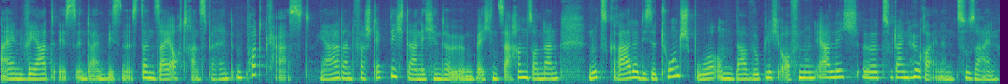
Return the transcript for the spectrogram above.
ein Wert ist in deinem Business, dann sei auch transparent im Podcast. Ja, dann versteck dich da nicht hinter irgendwelchen Sachen, sondern nutz gerade diese Tonspur, um da wirklich offen und ehrlich äh, zu deinen HörerInnen zu sein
